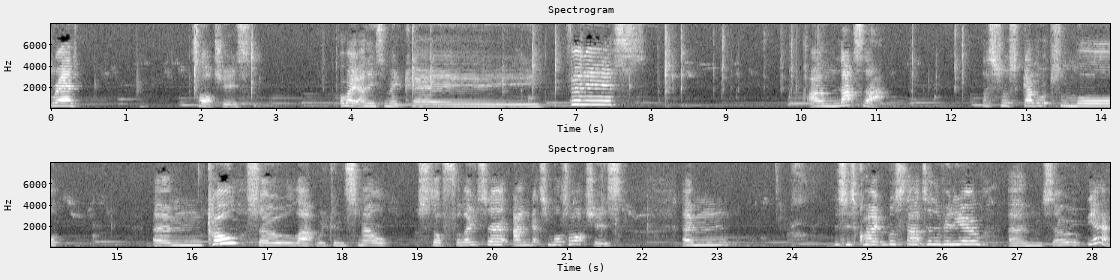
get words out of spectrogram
Bread. Torches. Oh wait, I need to make a furnace. And that's that let's just gather up some more um, coal so that we can smell stuff for later and get some more torches. Um, this is quite a good start to the video, um, so yeah.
